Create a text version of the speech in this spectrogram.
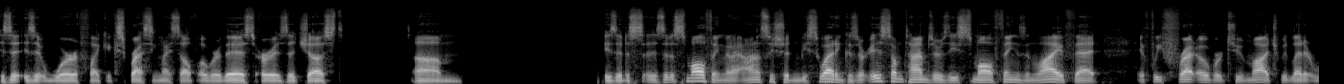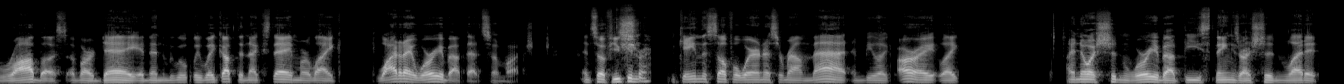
is it is it worth like expressing myself over this or is it just um is it a, is it a small thing that I honestly shouldn't be sweating because there is sometimes there's these small things in life that if we fret over too much, we let it rob us of our day. And then we, we wake up the next day and we're like, why did I worry about that so much? And so if you can sure. gain the self awareness around that and be like, all right, like, I know I shouldn't worry about these things or I shouldn't let it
